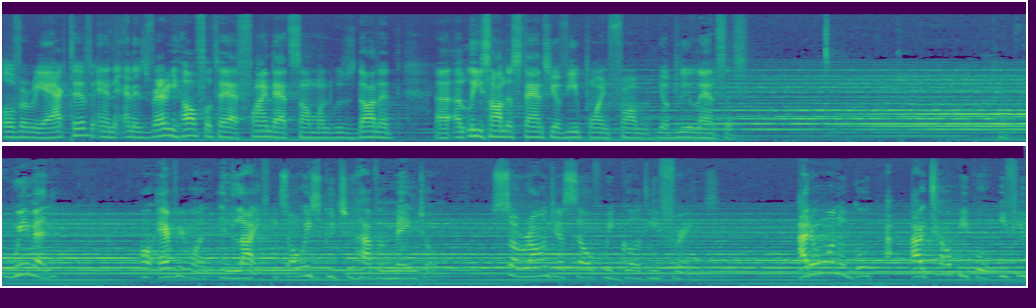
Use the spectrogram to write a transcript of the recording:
overreactive? And, and it's very helpful to have, find that someone who's done it, uh, at least understands your viewpoint from your blue lenses. Women, or everyone in life, it's always good to have a mentor. Surround yourself with godly friends. I don't want to go, I, I tell people if you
